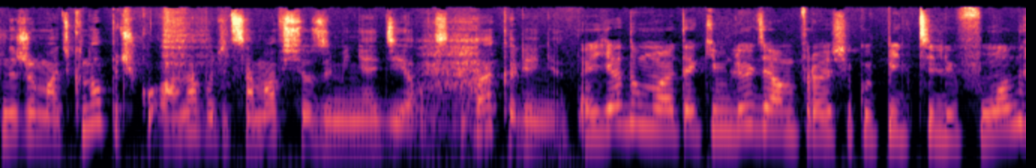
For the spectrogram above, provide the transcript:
нажимать кнопочку, а она будет сама все за меня делать. Так или нет? Я думаю, таким людям проще купить телефон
